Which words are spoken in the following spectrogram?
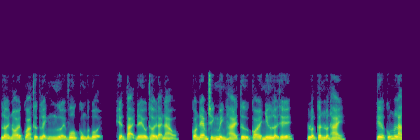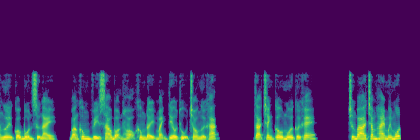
lời nói quả thực lệnh người vô cùng bực bội, hiện tại đều thời đại nào, còn đem chính mình hài tử coi như lợi thế, luận cân luận hai. Kia cũng là ngươi có buồn sự này, bằng không vì sao bọn họ không đẩy mạnh tiêu thụ cho người khác. Tạ tranh câu môi cười khẽ. chương 321,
